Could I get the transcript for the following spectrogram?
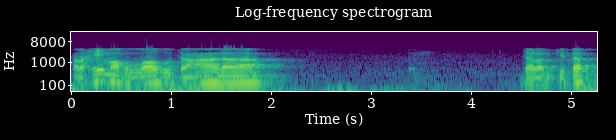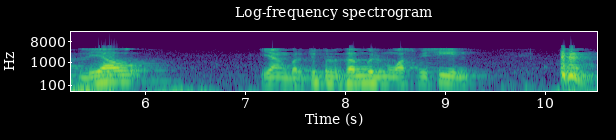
rahimahullahu taala dalam kitab beliau yang berjudul Zambul Muwaswisin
